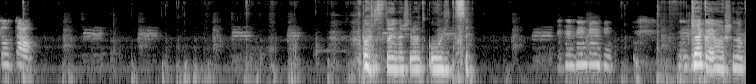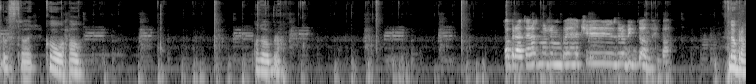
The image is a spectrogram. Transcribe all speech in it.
to tam. Patrz, stoję na środku ulicy. Czekaj, ja muszę naprostować. Koło, o. O, dobra. Dobra, teraz możemy pojechać y, zrobić dom chyba. Dobra.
